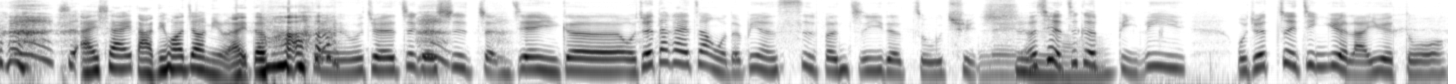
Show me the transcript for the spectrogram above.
是癌筛打电话叫你来的吗？对，我觉得这个是整间一个，我觉得大概占我的病人四分之一的族群呢，啊、而且这个比例，我觉得最近越来越多。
